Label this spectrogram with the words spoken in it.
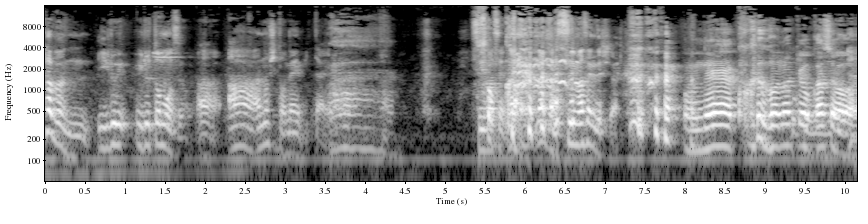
多分いる、いると思うんですよ。ああ、ああ、あの人ね、みたいな。すいません。そなんかなんかすいませんでした。も うね、国語の教科書、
